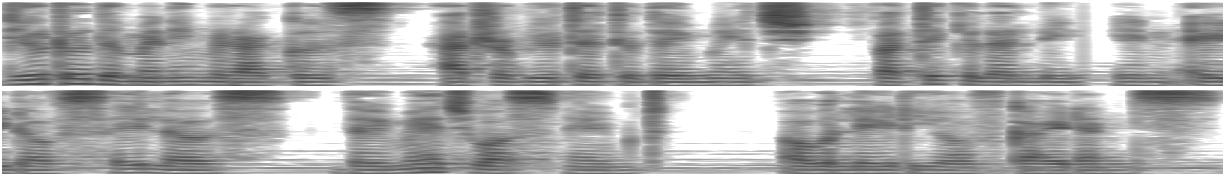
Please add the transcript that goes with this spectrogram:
Due to the many miracles attributed to the image, particularly in aid of sailors, the image was named Our Lady of Guidance.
